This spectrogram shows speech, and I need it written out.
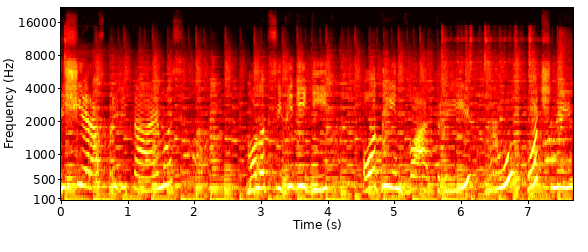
І ще раз привітаємось. Молодці, відійдіть. Один, два, три, гру, почни.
